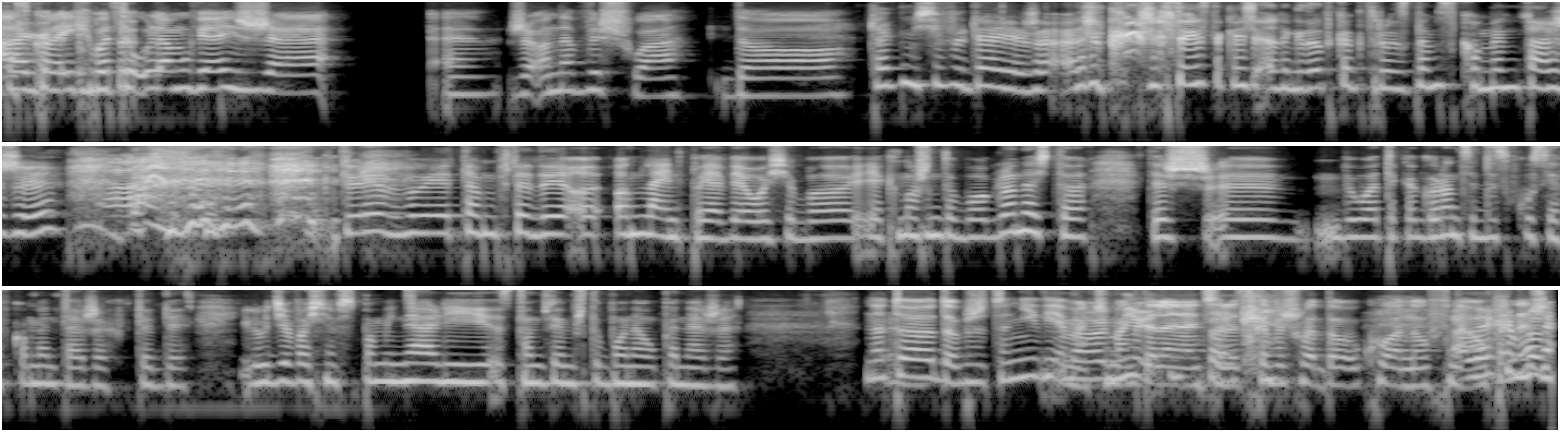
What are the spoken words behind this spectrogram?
A tak, z kolei chyba to... ty Ula mówiłaś, że że ona wyszła do... Tak mi się wydaje, że, że to jest jakaś anegdotka, którą znam z komentarzy, które były tam wtedy online pojawiało się, bo jak można to było oglądać, to też y, była taka gorąca dyskusja w komentarzach wtedy i ludzie właśnie wspominali, stąd wiem, że to było na Openerze. No to dobrze, to nie wiemy, no, czy Magdalena nie, Cielecka tak. wyszła do ukłonów na ale Openerze,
